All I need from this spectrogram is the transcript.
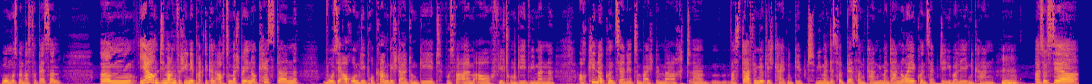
wo muss man was verbessern. Ähm, ja, und die machen verschiedene Praktiken auch zum Beispiel in Orchestern, wo es ja auch um die Programmgestaltung geht, wo es vor allem auch viel darum geht, wie man auch Kinderkonzerte zum Beispiel macht, äh, was da für Möglichkeiten gibt, wie man das verbessern kann, wie man da neue Konzepte überlegen kann. Mhm. Also sehr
